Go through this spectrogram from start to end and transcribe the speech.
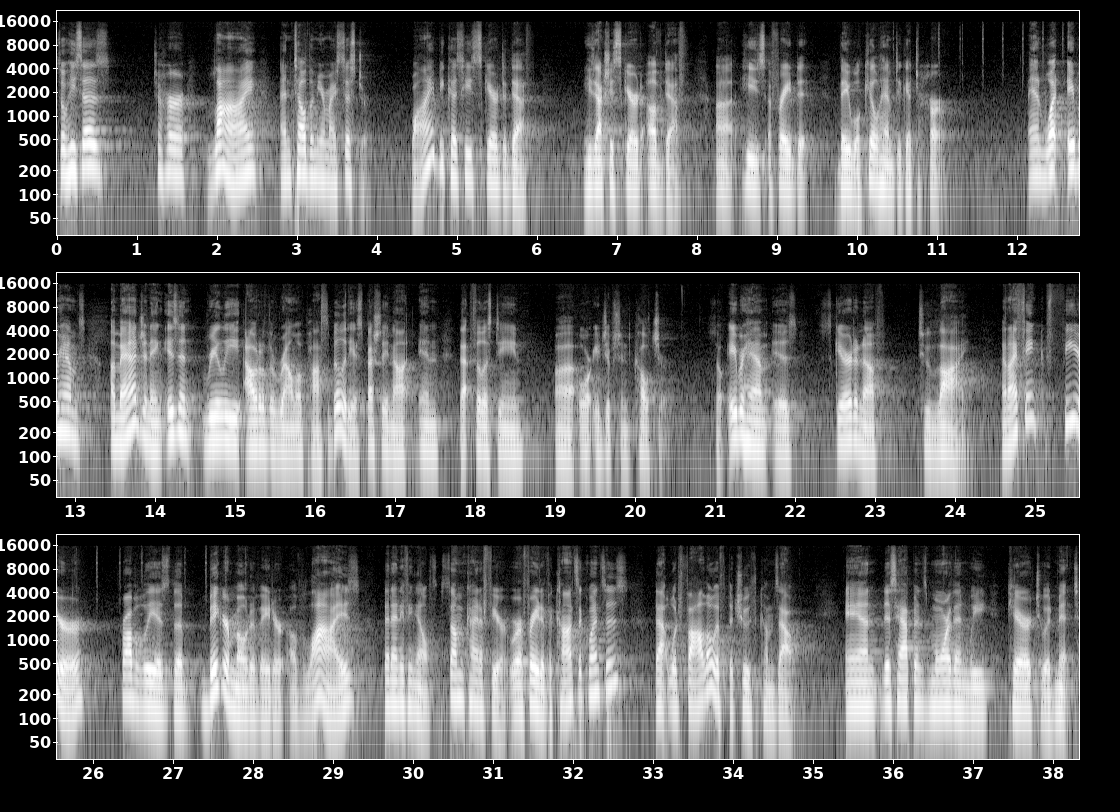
So he says to her, Lie and tell them you're my sister. Why? Because he's scared to death. He's actually scared of death. Uh, he's afraid that they will kill him to get to her. And what Abraham's imagining isn't really out of the realm of possibility, especially not in that Philistine uh, or Egyptian culture. So Abraham is scared enough to lie. And I think fear probably is the bigger motivator of lies than anything else. Some kind of fear. We're afraid of the consequences that would follow if the truth comes out. And this happens more than we care to admit.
